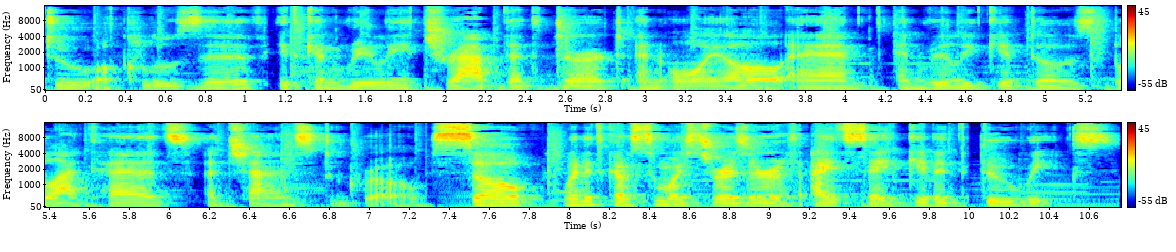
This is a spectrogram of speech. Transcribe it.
too occlusive, it can really trap that dirt and oil and, and really give those blackheads a chance to grow. So when it comes to moisturizers, I'd say give it two weeks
